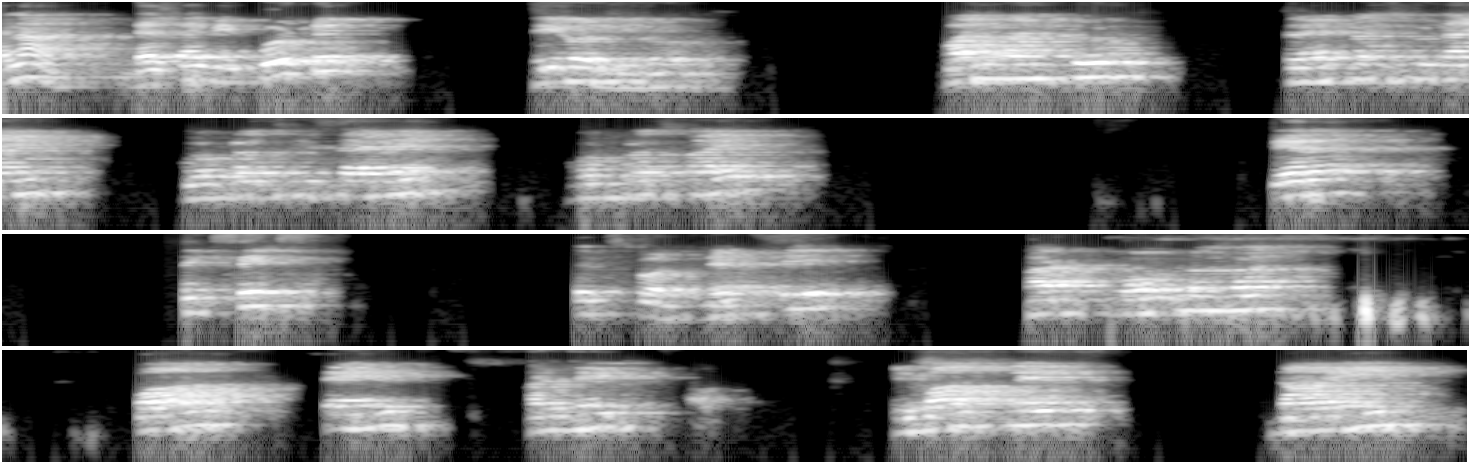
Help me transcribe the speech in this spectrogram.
है ना that's why we put zero zero one one two seven plus two nine four plus three seven four plus five clear है six six six four let's see third fourth number One ten hundred in one place nine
